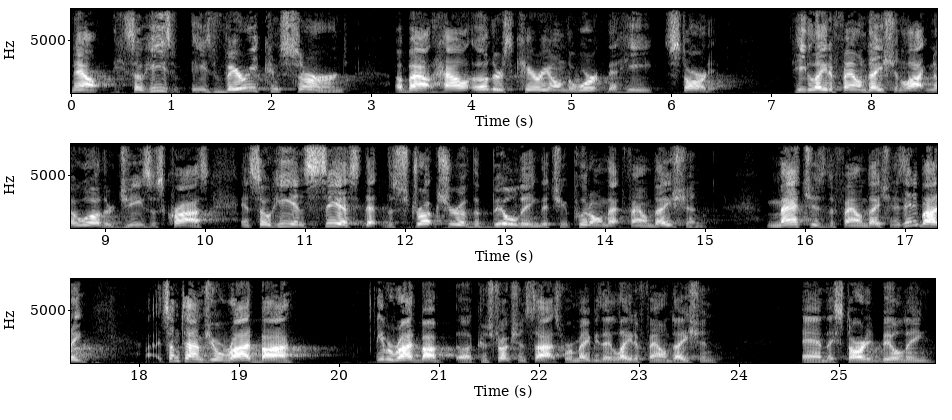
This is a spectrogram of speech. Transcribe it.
Now, so he's, he's very concerned about how others carry on the work that he started. He laid a foundation like no other, Jesus Christ. And so he insists that the structure of the building that you put on that foundation matches the foundation. Has anybody, sometimes you'll ride by, you ever ride by uh, construction sites where maybe they laid a foundation and they started building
